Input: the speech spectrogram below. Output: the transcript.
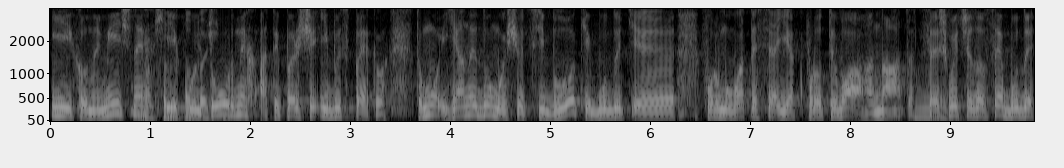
і економічних, Абсолютно і культурних, а тепер ще і безпекових. Тому я не думаю, що ці блоки будуть е, формуватися як противага НАТО. Це швидше за все буде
